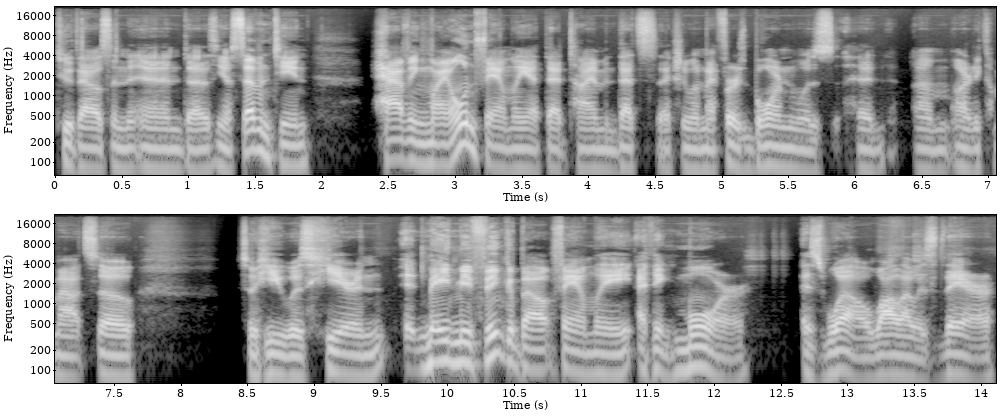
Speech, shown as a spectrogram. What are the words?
2000 and uh, you know 17, having my own family at that time, and that's actually when my firstborn was had um, already come out. So, so he was here, and it made me think about family. I think more as well while I was there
